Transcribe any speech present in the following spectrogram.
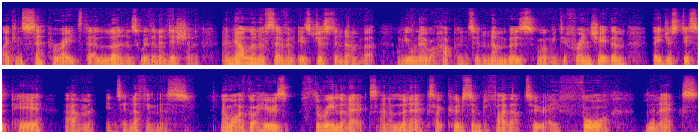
I can separate their luns with an addition. And now ln of 7 is just a number. And we all know what happened to numbers when we differentiate them. They just disappear um, into nothingness. Now what I've got here is 3 ln x and a ln x. I could simplify that to a 4 ln x.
